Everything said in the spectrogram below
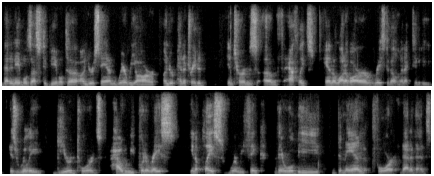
that enables us to be able to understand where we are underpenetrated in terms of athletes. And a lot of our race development activity is really geared towards how do we put a race in a place where we think there will be demand for that event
